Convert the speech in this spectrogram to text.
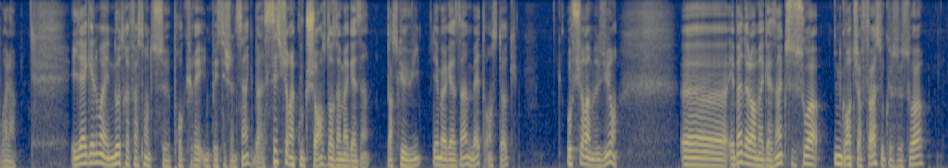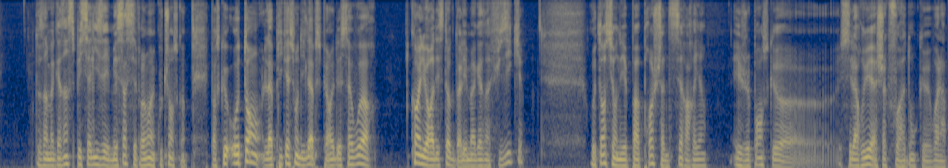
Voilà. il y a également une autre façon de se procurer une PlayStation 5, ben, c'est sur un coup de chance dans un magasin. Parce que oui, les magasins mettent en stock au fur et à mesure euh, et ben dans leur magasin, que ce soit une grande surface ou que ce soit dans un magasin spécialisé. Mais ça, c'est vraiment un coup de chance. Quoi. Parce que autant l'application d'Ilabs permet de savoir quand il y aura des stocks dans les magasins physiques, autant si on n'y est pas proche, ça ne sert à rien. Et je pense que euh, c'est la ruée à chaque fois. Donc euh, voilà.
